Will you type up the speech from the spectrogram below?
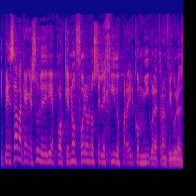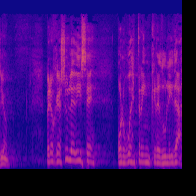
Y pensaba que a Jesús le diría, porque no fueron los elegidos para ir conmigo a la transfiguración. Pero Jesús le dice, por vuestra incredulidad.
